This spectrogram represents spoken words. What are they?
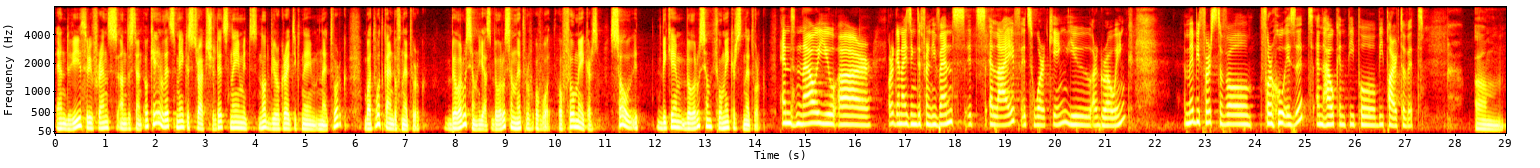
And we three friends understand okay let's make a structure. Let's name it not bureaucratic name network but what kind of network? Belarusian yes belarusian network of what? Of filmmakers so it became belarusian filmmakers network and now you are organizing different events it's alive it's working you are growing Maybe first of all, for who is it and how can people be part of it? Um,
